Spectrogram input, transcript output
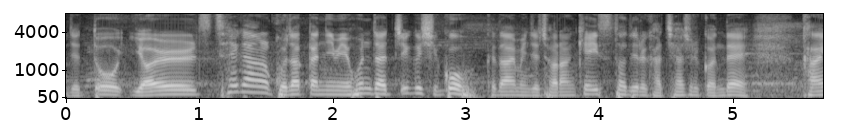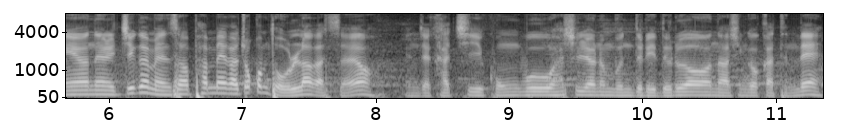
이제 또 13강을 고 작가님이 혼자 찍으시고 그 다음에 이제 저랑 케이스 스터디를 같이 하실 건데 강연을 찍으면서 판매가 조금 더 올라갔어요. 이제 같이 공부하시려는 분들이 늘어나신 것 같은데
